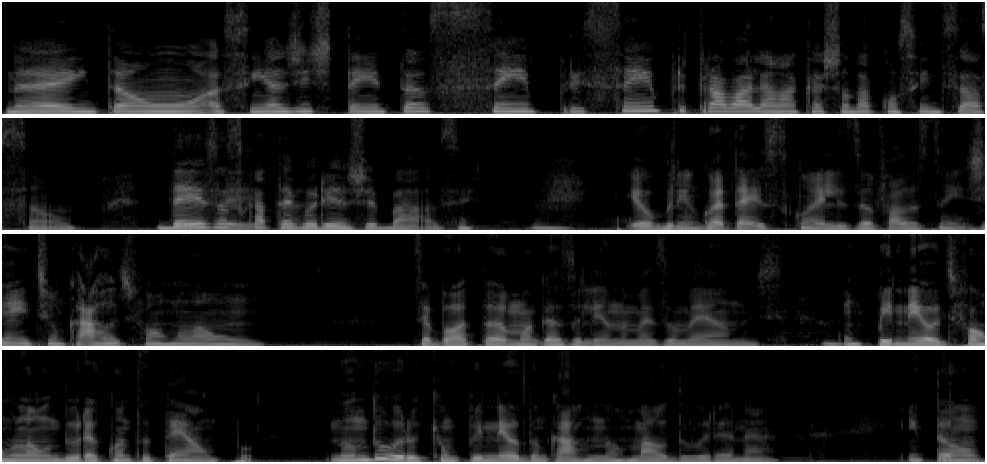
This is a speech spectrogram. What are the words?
Né? Então, assim, a gente tenta sempre, sempre trabalhar na questão da conscientização. Desde as Perfeito, é. categorias de base. Eu brinco até isso com eles. Eu falo assim, gente, um carro de Fórmula 1, você bota uma gasolina mais ou menos. Um pneu de Fórmula 1 dura quanto tempo? Não dura o que um pneu de um carro normal dura, né? Então,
